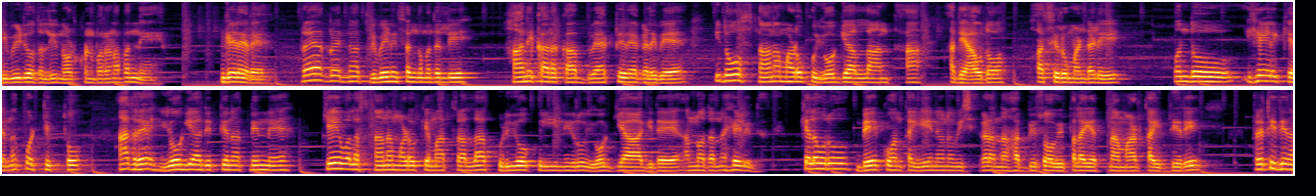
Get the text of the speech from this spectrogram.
ಈ ವಿಡಿಯೋದಲ್ಲಿ ನೋಡ್ಕೊಂಡು ಬರೋಣ ಬನ್ನಿ. ಗೆಳೆಯರೆ, ಪ್ರಯಾಗ್ರಾಜ್ನ ತ್ರಿವೇಣಿ ಸಂಗಮದಲ್ಲಿ ಹಾನಿಕಾರಕ ಬ್ಯಾಕ್ಟೀರಿಯಾಗಳಿವೆ. ಇದು ಸ್ನಾನ ಮಾಡೋಕ್ಕೂ ಯೋಗ್ಯ ಅಲ್ಲ ಅಂತ ಅದ್ಯಾವುದೋ ಹಸಿರು ಮಂಡಳಿ ಒಂದು ಹೇಳಿಕೆಯನ್ನು ಕೊಟ್ಟಿತ್ತು. ಆದರೆ ಯೋಗಿ ಆದಿತ್ಯನಾಥ್ ನಿನ್ನೆ ಕೇವಲ ಸ್ನಾನ ಮಾಡೋಕ್ಕೆ ಮಾತ್ರ ಅಲ್ಲ ಕುಡಿಯೋಕ್ಕೂ ಈ ನೀರು ಯೋಗ್ಯ ಆಗಿದೆ ಅನ್ನೋದನ್ನು ಹೇಳಿದ್ದಾರೆ. ಕೆಲವರು ಬೇಕು ಅಂತ ಏನೇನೋ ವಿಷಯಗಳನ್ನು ಹಬ್ಬಿಸೋ ವಿಫಲ ಯತ್ನ ಮಾಡ್ತಾ ಇದ್ದೀರಿ. ಪ್ರತಿದಿನ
